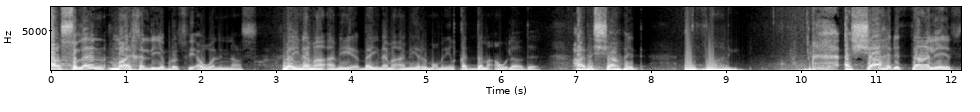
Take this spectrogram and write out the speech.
أصلا ما يخليه يبرز في أول الناس. بينما امير بينما أمير المؤمنين قدم أولاده. هذا الشاهد الثاني. الشاهد الثالث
